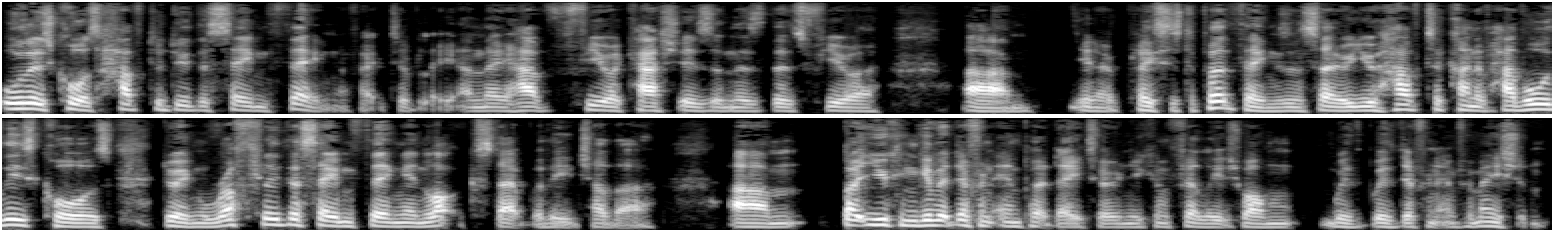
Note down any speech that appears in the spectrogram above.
all those cores have to do the same thing effectively, and they have fewer caches and there's there's fewer um, you know, places to put things. And so you have to kind of have all these cores doing roughly the same thing in lockstep with each other. Um, but you can give it different input data and you can fill each one with, with different information.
